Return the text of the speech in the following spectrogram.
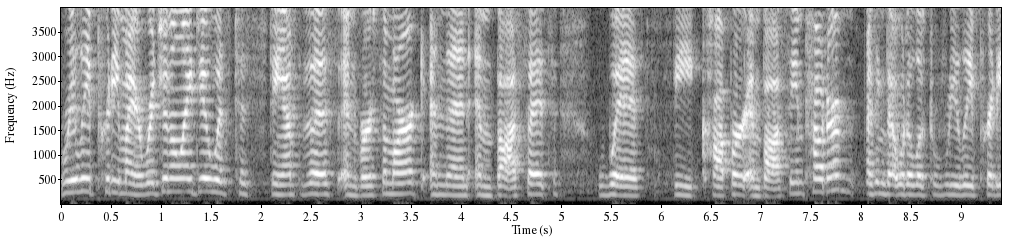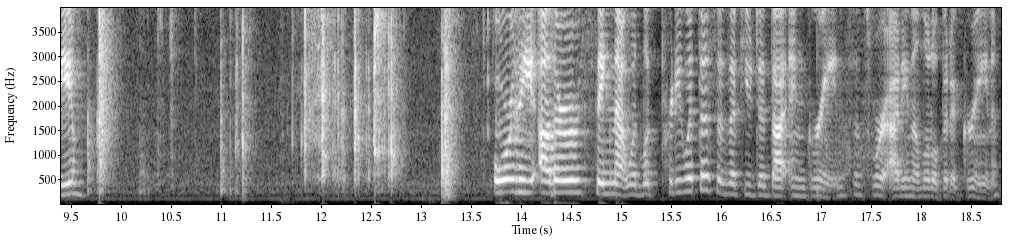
really pretty. My original idea was to stamp this in Versamark and then emboss it with the copper embossing powder. I think that would have looked really pretty. Or the other thing that would look pretty with this is if you did that in green, since we're adding a little bit of green.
